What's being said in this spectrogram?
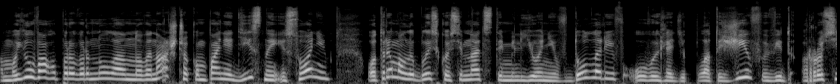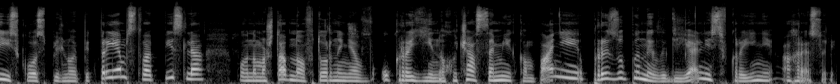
Мою увагу привернула новина, що компанія Disney і Sony отримали близько 17 мільйонів доларів у вигляді платежів від російського спільного підприємства після повномасштабного вторгнення в Україну. Хоча самі компанії призупинили діяльність в країні агресорі.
